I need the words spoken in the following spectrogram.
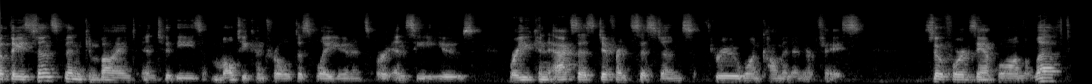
but they've since been combined into these multi-control display units, or MCDUs, where you can access different systems through one common interface. So for example, on the left,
